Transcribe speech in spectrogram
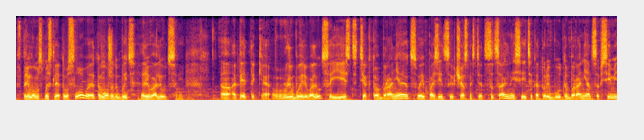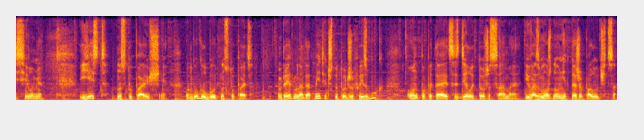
В прямом смысле этого слова это может быть революцией. А, опять-таки, в любой революции есть те, кто обороняют свои позиции, в частности, это социальные сети, которые будут обороняться всеми силами. И есть наступающие. Вот Google будет наступать. При этом надо отметить, что тот же Facebook, он попытается сделать то же самое. И, возможно, у них даже получится.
